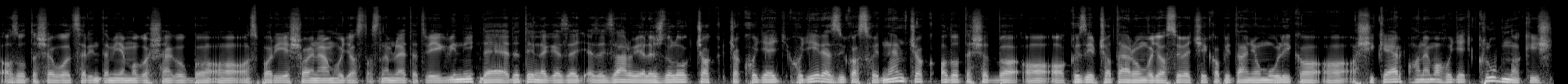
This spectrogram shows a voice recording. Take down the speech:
azóta se volt szerintem ilyen magasságokban a, a Spari, és sajnálom, hogy azt, azt nem lehetett végvinni, de, de tényleg ez egy, ez egy zárójeles dolog, csak, csak hogy, egy, hogy érezzük azt, hogy nem csak adott esetben a, a középcsatáron vagy a szövetségkapitányon múlik a, a, a siker, hanem ahogy egy klubnak is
